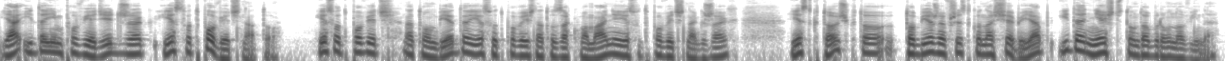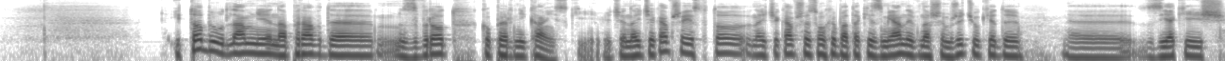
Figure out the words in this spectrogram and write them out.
ja idę im powiedzieć, że jest odpowiedź na to. Jest odpowiedź na tą biedę, jest odpowiedź na to zakłamanie, jest odpowiedź na grzech. Jest ktoś, kto to bierze wszystko na siebie. Ja idę nieść tą dobrą nowinę. I to był dla mnie naprawdę zwrot kopernikański. Wiecie, najciekawsze jest to, najciekawsze są chyba takie zmiany w naszym życiu, kiedy z jakiejś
